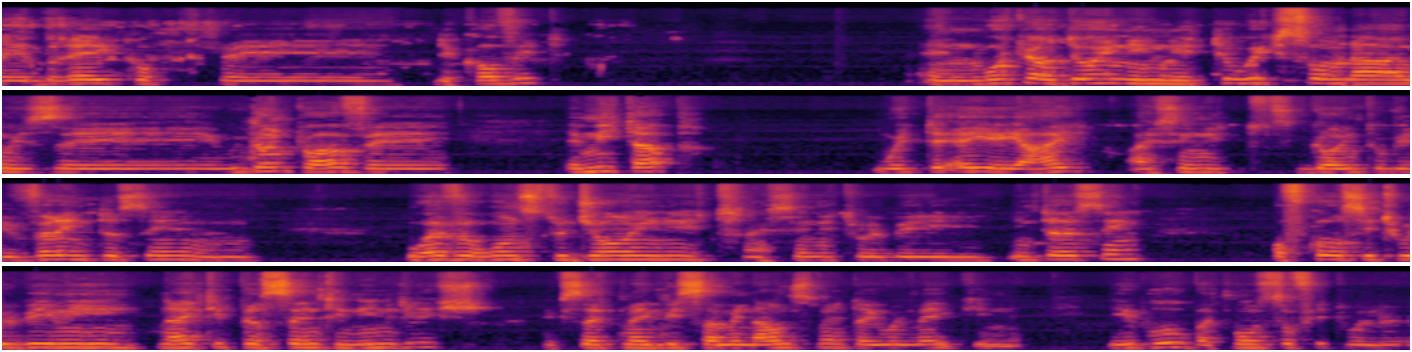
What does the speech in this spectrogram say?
a break of uh, the covid and what we are doing in two weeks from now is uh, we're going to have a, a meetup with the AAI. I think it's going to be very interesting, and whoever wants to join it, I think it will be interesting. Of course, it will be 90% in English, except maybe some announcement I will make in Hebrew, but most of it will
